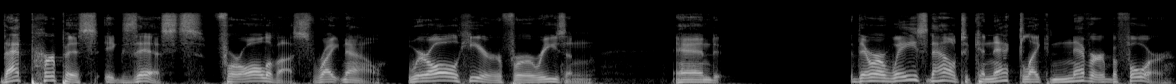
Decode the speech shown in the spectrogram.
That purpose exists for all of us right now. We're all here for a reason. And there are ways now to connect like never before.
